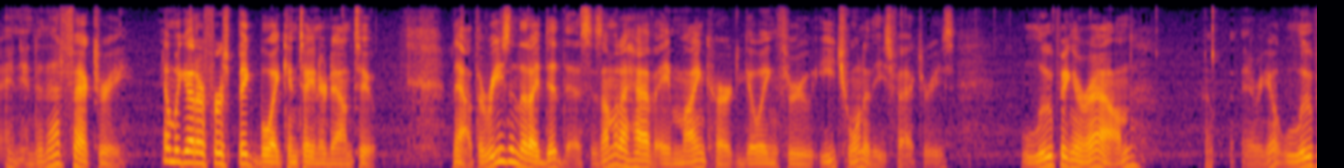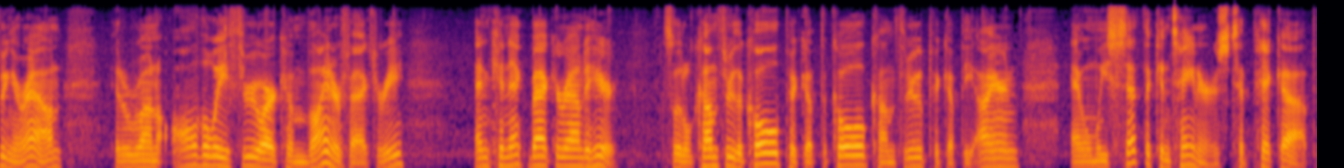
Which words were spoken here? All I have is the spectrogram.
and into that factory. And we got our first big boy container down too. Now, the reason that I did this is I'm going to have a minecart going through each one of these factories, looping around. Oh, there we go, looping around. It'll run all the way through our combiner factory and connect back around to here. So it'll come through the coal, pick up the coal, come through, pick up the iron. And when we set the containers to pick up,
